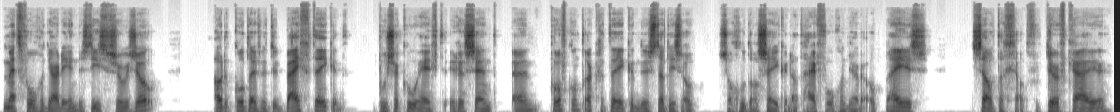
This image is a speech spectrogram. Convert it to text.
Met volgend jaar erin, dus die is er sowieso. Oude Kot heeft natuurlijk bijgetekend. Pousakou heeft recent een profcontract getekend. Dus dat is ook zo goed als zeker dat hij volgend jaar er ook bij is. Hetzelfde geldt voor Turfkruijer.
